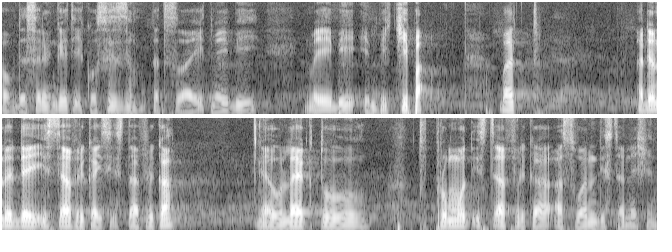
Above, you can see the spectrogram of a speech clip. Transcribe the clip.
of the Serengeti ecosystem. That's why it may be, may be, be cheaper. But at the end of the day, East Africa is East Africa. I would like to, to promote East Africa as one destination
